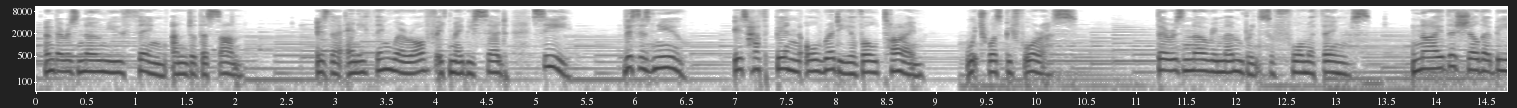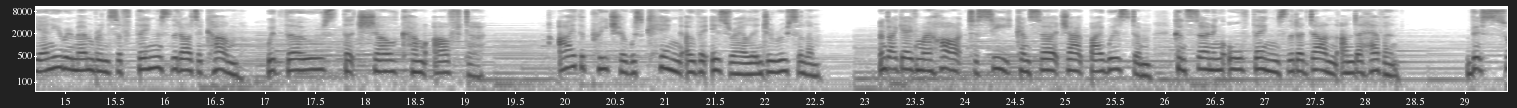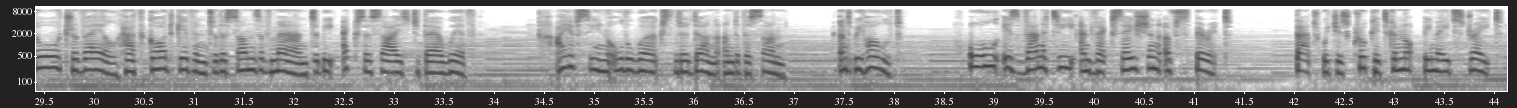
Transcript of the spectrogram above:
And there is no new thing under the sun. Is there anything whereof it may be said, See, this is new. It hath been already of old time, which was before us. There is no remembrance of former things, neither shall there be any remembrance of things that are to come with those that shall come after. I, the preacher, was king over Israel in Jerusalem, and I gave my heart to seek and search out by wisdom concerning all things that are done under heaven. This sore travail hath God given to the sons of man to be exercised therewith. I have seen all the works that are done under the sun, and behold, all is vanity and vexation of spirit. That which is crooked cannot be made straight,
